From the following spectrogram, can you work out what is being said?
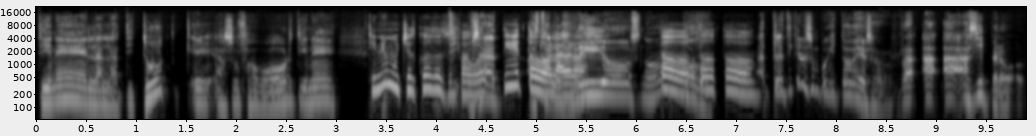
Tiene la latitud eh, a su favor, tiene Tiene muchas cosas a su Sí, o favor. sea, Tiene todo, hasta la los verdad. ríos, ¿no? Todo, todo, todo. Ah, Platícales un poquito de eso. Así, pero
